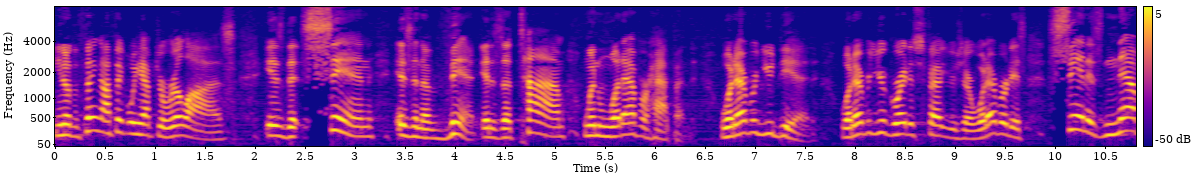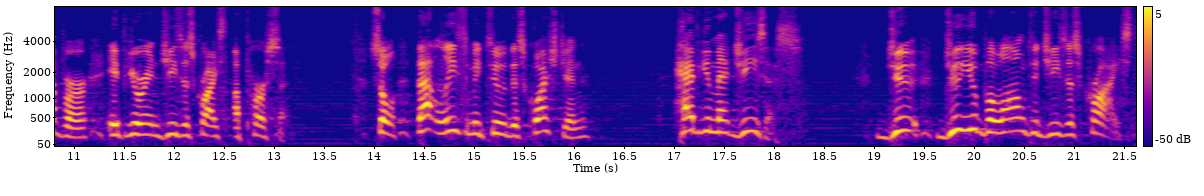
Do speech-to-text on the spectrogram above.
You know, the thing I think we have to realize is that sin is an event. It is a time when whatever happened, whatever you did, whatever your greatest failures are, whatever it is, sin is never, if you're in Jesus Christ, a person. So that leads me to this question Have you met Jesus? Do, do you belong to Jesus Christ?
